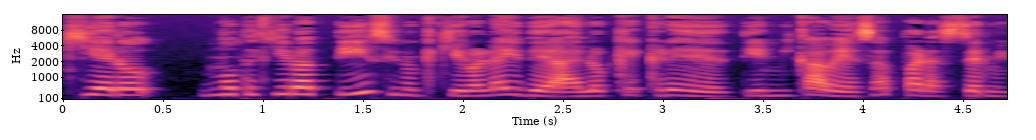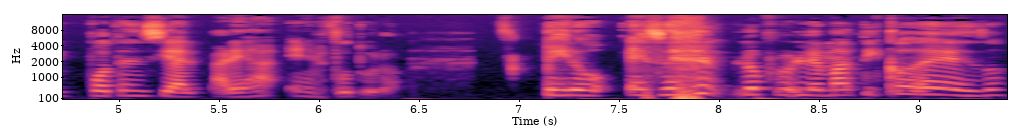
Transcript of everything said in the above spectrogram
quiero, no te quiero a ti, sino que quiero la idea de lo que cree de ti en mi cabeza para ser mi potencial pareja en el futuro. Pero ese, lo problemático de eso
